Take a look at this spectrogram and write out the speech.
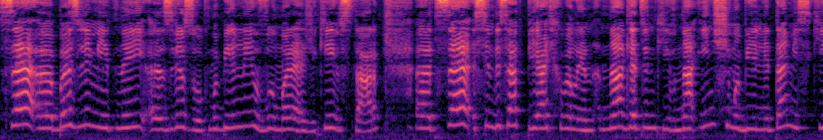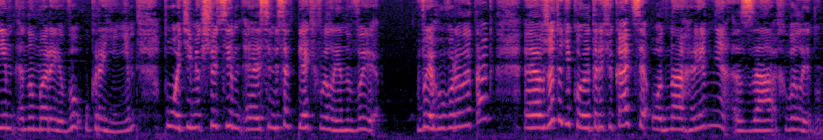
Це е, безлімітний е, зв'язок мобільний в мережі Київстар. Е, Це 75 хвилин на для дзвінків на інші мобільні та міські номери в Україні. Потім, якщо ці е, 75 хвилин ви Виговорили так, е, вже тоді тарифікація 1 гривня за хвилину.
